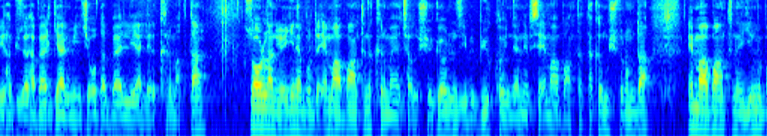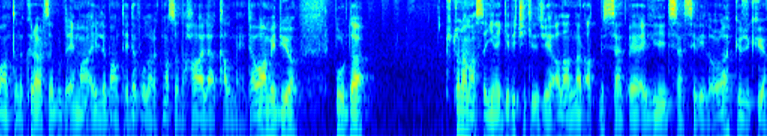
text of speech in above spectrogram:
bir güzel haber gelmeyince o da belli yerleri kırmaktan zorlanıyor. Yine burada EMA bantını kırmaya çalışıyor. Gördüğünüz gibi büyük coinlerin hepsi EMA bantına takılmış durumda. EMA bantını 20 bantını kırarsa burada EMA 50 bant hedef olarak masada hala kalmaya devam ediyor. Burada tutunamazsa yine geri çekileceği alanlar 60 sent veya 57 sent seviyeler olarak gözüküyor.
